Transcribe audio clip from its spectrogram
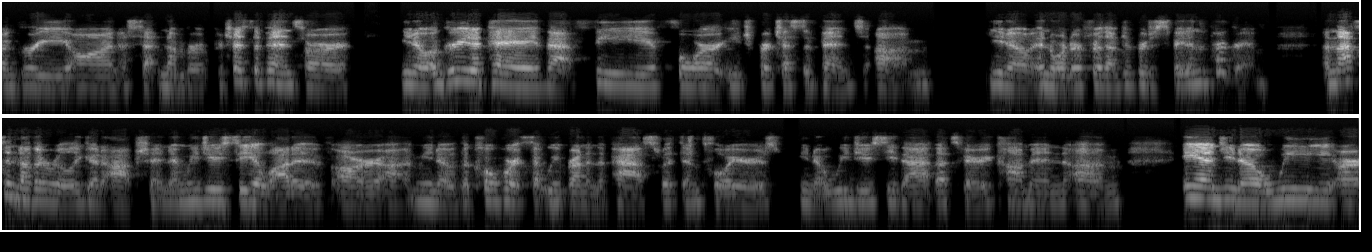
agree on a set number of participants or you know agree to pay that fee for each participant um, you know in order for them to participate in the program and that's another really good option and we do see a lot of our um, you know the cohorts that we've run in the past with employers you know we do see that that's very common um, and you know we are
